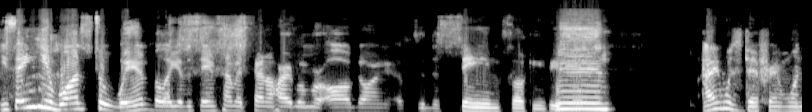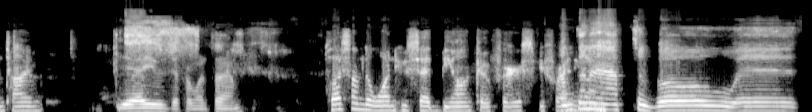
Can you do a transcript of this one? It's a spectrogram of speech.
He's saying he wants to win, but like at the same time, it's kind of hard when we're all going after the same fucking people. Man, I was different one time. Yeah, he was different one time. Plus, I'm the one who said Bianca first before I'm anyone. gonna have to go with.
